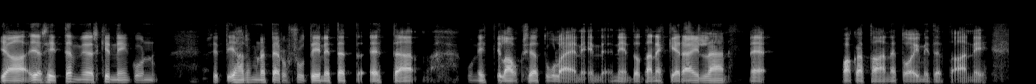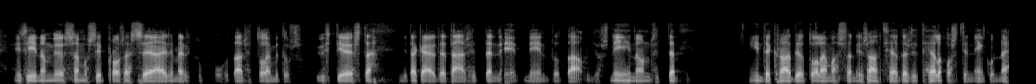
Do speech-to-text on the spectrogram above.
Ja, ja sitten myöskin niin kuin, sitten ihan semmoinen perusrutiini, että, että, kun niitä tilauksia tulee, niin, niin tota, ne keräillään, ne pakataan, ne toimitetaan, niin, niin siinä on myös semmoisia prosesseja, esimerkiksi kun puhutaan sitten toimitusyhtiöistä, mitä käytetään sitten, niin, niin tota, jos niihin on sitten integraatiot olemassa, niin saat sieltä sitten helposti niin kuin ne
